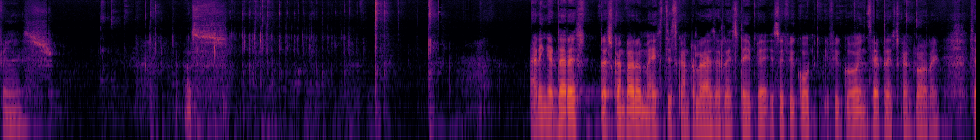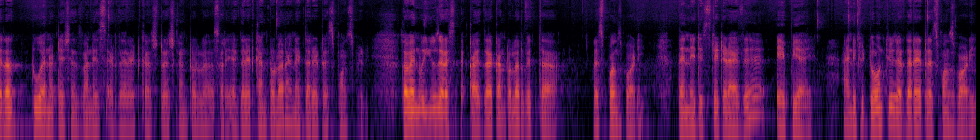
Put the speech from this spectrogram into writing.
finish. Yes. Adding at the rest rest controller makes this controller as a rest API. So if you go if you go inside rest controller, right? So there are two annotations. One is at the rate rest controller, sorry, at the rate controller and at the rate response body. So when we use a rest, the controller with the response body, then it is treated as a API. And if you don't use at the rate response body,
